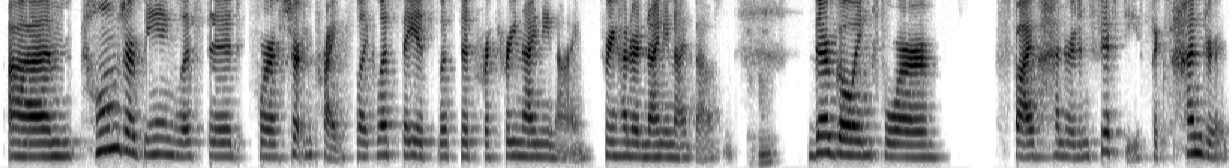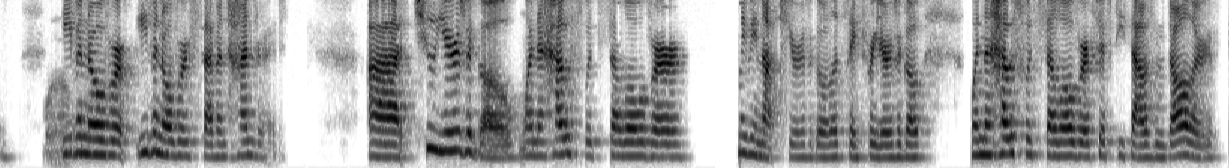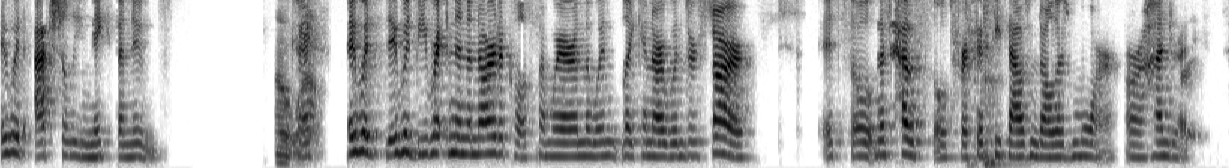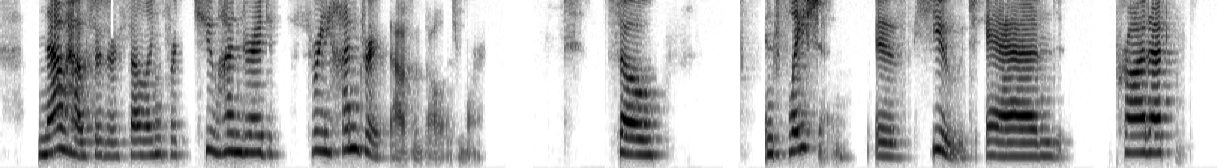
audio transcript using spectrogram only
um, homes are being listed for a certain price. Like let's say it's listed for 399, 399,000. Mhm. They're going for 550, 600 Wow. even over even over 700 uh two years ago when a house would sell over maybe not two years ago let's say three years ago when the house would sell over $50000 it would actually make the news Oh, okay wow. it would it would be written in an article somewhere in the wind like in our windsor star it sold this house sold for $50000 more or a hundred Right. Now houses are selling for 200 $300000 more so inflation is huge and product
